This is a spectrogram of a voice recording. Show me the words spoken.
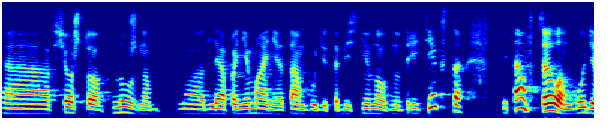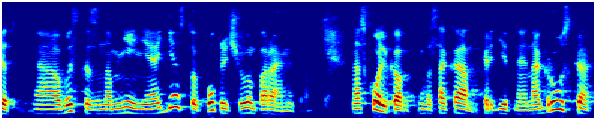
э, все, что нужно для понимания, там будет объяснено внутри текста, и там в целом будет высказано мнение агентства по ключевым параметрам. Насколько высока кредитная кредитная нагрузка,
